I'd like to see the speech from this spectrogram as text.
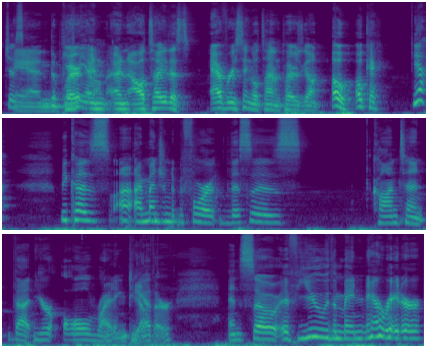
Just and the player, and, and I'll tell you this every single time the player's gone, oh, okay. Yeah, because I I mentioned it before, this is content that you're all writing together. And so if you, the main narrator,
